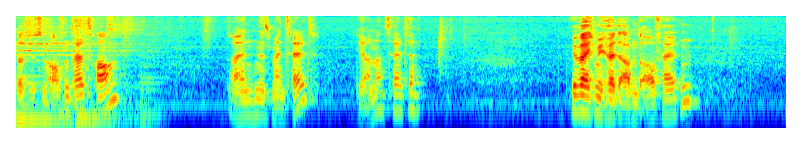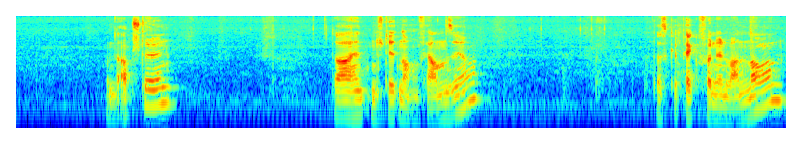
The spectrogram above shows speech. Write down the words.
Das ist ein Aufenthaltsraum. Da hinten ist mein Zelt, die anderen Zelte. Hier werde ich mich heute Abend aufhalten und abstellen. Da hinten steht noch ein Fernseher. Das Gepäck von den Wanderern.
